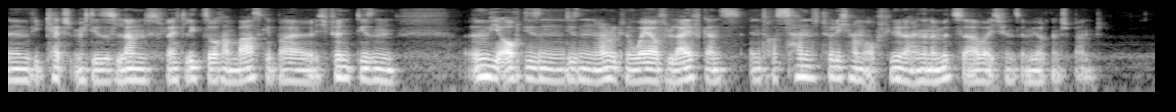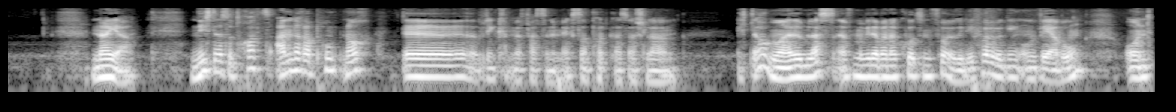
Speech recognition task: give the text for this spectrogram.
irgendwie catcht mich dieses Land. Vielleicht liegt es auch am Basketball. Ich finde diesen, irgendwie auch diesen, diesen American Way of Life ganz interessant. Natürlich haben auch viele da einen an der Mütze, aber ich finde es irgendwie auch ganz spannend. Naja, nichtsdestotrotz, anderer Punkt noch, äh, den könnten wir fast in einem extra Podcast erschlagen. Ich glaube mal, lasst es einfach mal wieder bei einer kurzen Folge. Die Folge ging um Werbung und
